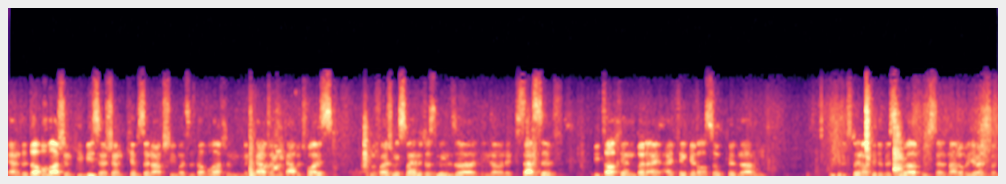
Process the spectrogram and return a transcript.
And the double lashon kivisa Hashem kibsa nafshi. What's the double lashon? Mekavan, mekavan twice. Mepharshim explained it just means uh, you know an excessive bitachin, but I, I think it also could. Um, we could explain the Bisarav, who says not over here, but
